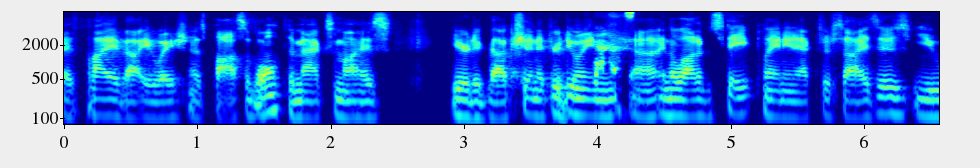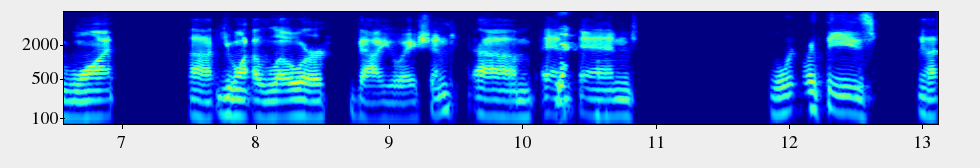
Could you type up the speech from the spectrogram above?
as high a valuation as possible to maximize your deduction. If you're doing Yes. uh, in a lot of estate planning exercises, you want uh, you want a lower valuation. Um, and and with, with these uh,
